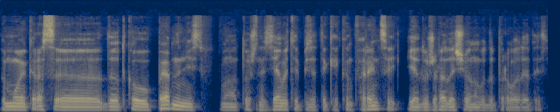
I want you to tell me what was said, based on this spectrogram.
Тому якраз е, додаткова впевненість вона точно з'явиться після таких конференцій. Я дуже радий, що вона буде проводитись.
